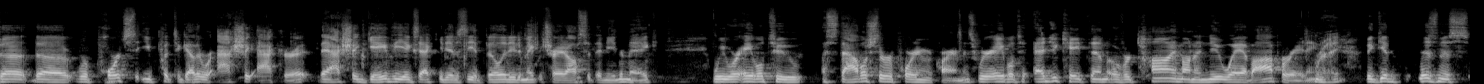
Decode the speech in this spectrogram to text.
the the reports that you put together were actually accurate. They actually gave the executives the ability to make the trade offs that they need to make. We were able to establish the reporting requirements. We were able to educate them over time on a new way of operating right. that gives business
